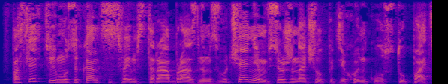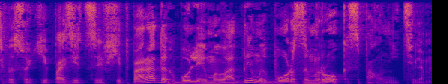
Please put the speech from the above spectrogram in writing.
впоследствии музыкант со своим старообразным звучанием все же начал потихоньку уступать высокие позиции в хит-парадах более молодым и борзым рок-исполнителям.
